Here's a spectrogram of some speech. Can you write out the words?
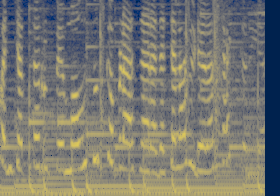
पंच्याहत्तर रुपये. मौसूद कपडा असणार आहे. तर चला व्हिडिओला स्टार्ट करूया.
